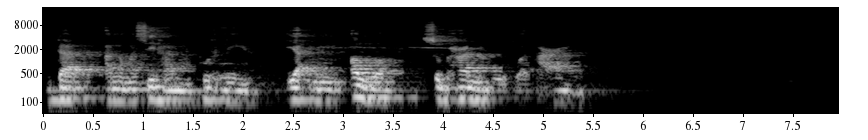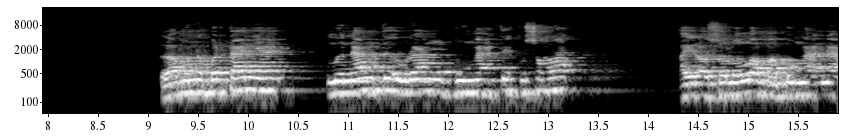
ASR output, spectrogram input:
dat anu masihan kurnia yakni Allah subhanahu wa ta'ala. Lamun bertanya menang te orang bunga teh ku salat ay Rasulullah ma bungana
